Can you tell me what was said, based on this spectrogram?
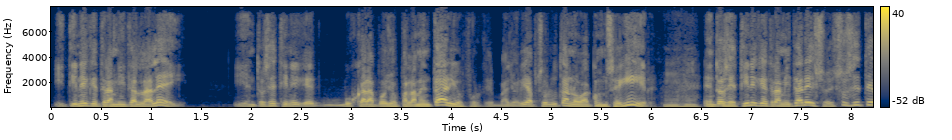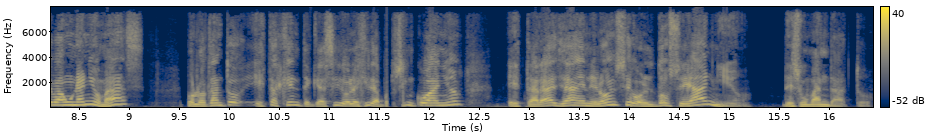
Y tiene que tramitar la ley. Y entonces tiene que buscar apoyos parlamentarios, porque mayoría absoluta no va a conseguir. Entonces tiene que tramitar eso. Eso se te va un año más. Por lo tanto, esta gente que ha sido elegida por cinco años estará ya en el 11 o el 12 año de su mandato.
